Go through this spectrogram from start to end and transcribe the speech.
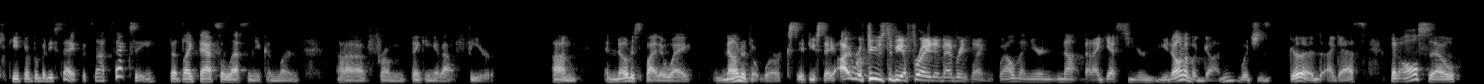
to keep everybody safe. It's not sexy, but like that's a lesson you can learn uh, from thinking about fear. Um, and notice, by the way, none of it works if you say, I refuse to be afraid of everything. Well, then you're not, then I guess you're, you don't have a gun, which is good, I guess. But also,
